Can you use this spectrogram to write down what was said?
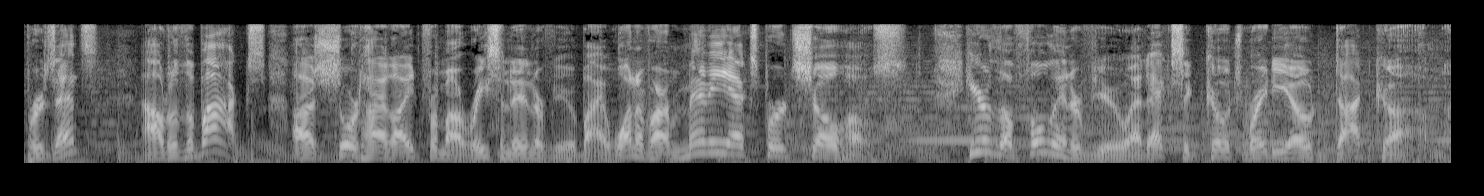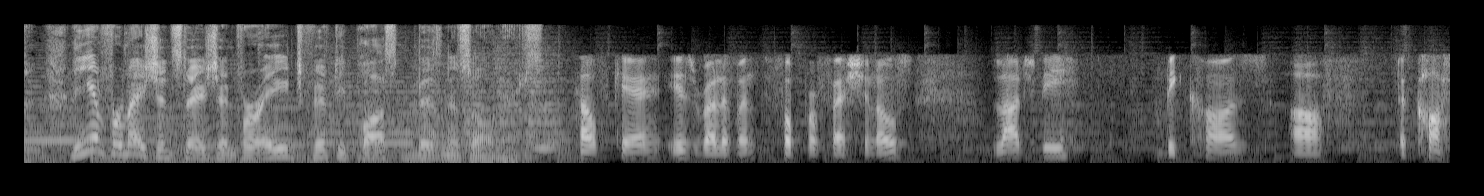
presents Out of the Box, a short highlight from a recent interview by one of our many expert show hosts. Hear the full interview at ExitCoachRadio.com, the information station for age 50 plus business owners. Healthcare is relevant for professionals largely because of the cost.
